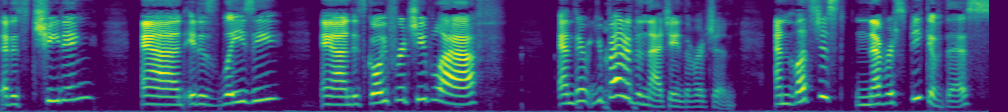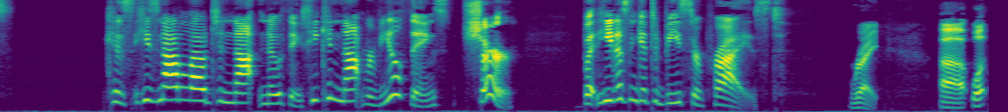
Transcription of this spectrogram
That is cheating and it is lazy and it's going for a cheap laugh. And you're better than that, Jane the Virgin. And let's just never speak of this because he's not allowed to not know things. He cannot reveal things, sure, but he doesn't get to be surprised. Right. Uh, well,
